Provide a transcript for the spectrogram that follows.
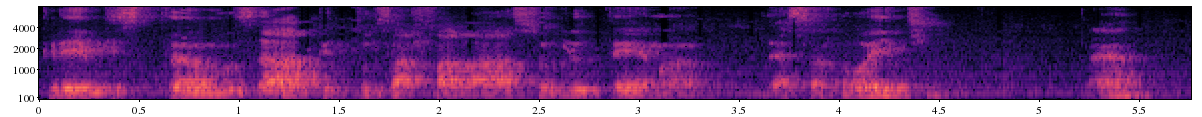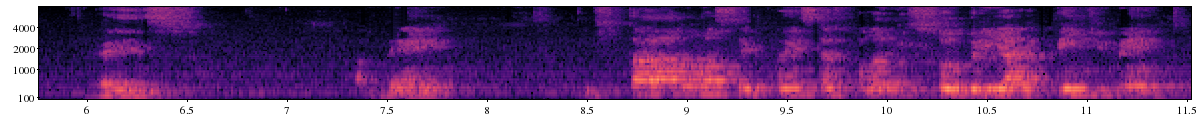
creio que estamos aptos a falar sobre o tema dessa noite. Né? É isso. Amém. A gente está numa sequência falando sobre arrependimento.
